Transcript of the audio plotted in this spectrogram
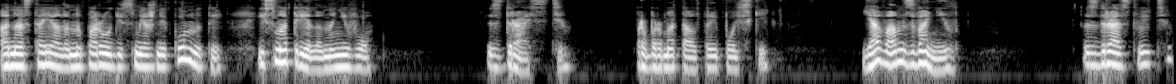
Она стояла на пороге смежной комнаты и смотрела на него. «Здрасте», — пробормотал Троепольский. «Я вам звонил». «Здравствуйте».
